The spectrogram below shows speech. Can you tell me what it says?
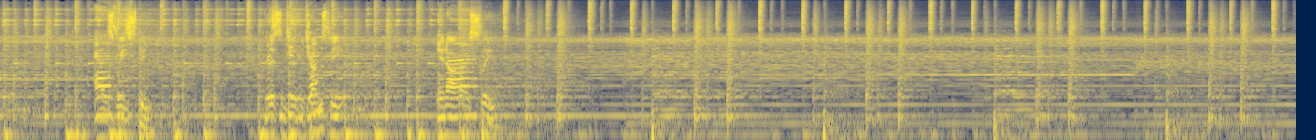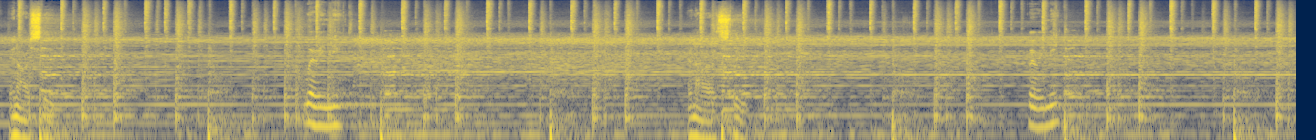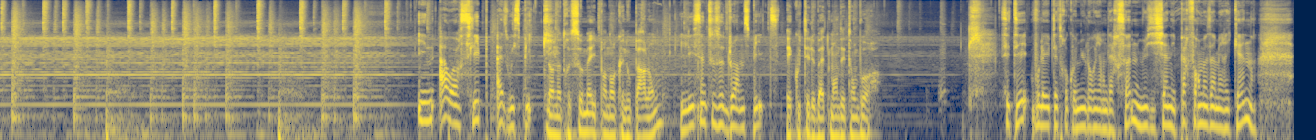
as we speak. Listen to the drums beat in our sleep. We speak. Dans notre sommeil pendant que nous parlons, Listen to the drums beat. écoutez le battement des tambours. C'était, vous l'avez peut-être reconnu, Laurie Anderson, musicienne et performeuse américaine.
